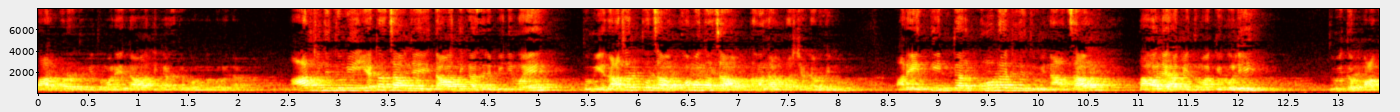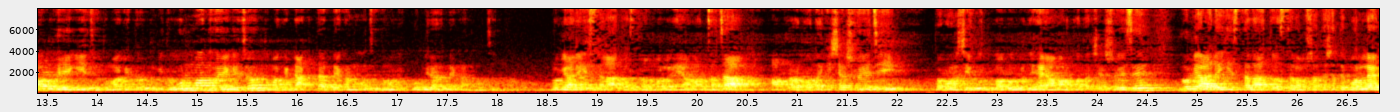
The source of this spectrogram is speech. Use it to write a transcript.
তারপরে তুমি তোমার এই দাওয়াতি কাজকে বন্ধ করে দাও। আর যদি তুমি এটা চাও যে এই দাওয়াতি কাজের বিনিময়ে তুমি রাজত্ব চাও, ক্ষমতা চাও, তাহলে আমরা সেটাও দিব। আর এই তিনটার কোনোটা যদি তুমি না চাও, তাহলে আমি তোমাকে বলি, তুমি তো পাগল হয়ে গিয়েছো, তোমাকে তো তুমি তো উন্মাদ হয়ে গেছো, তোমাকে ডাক্তার দেখানো হচ্ছে তোমাকে কবিরাজ দেখানো হচ্ছে নবী আলী ইসলাম বললেন আমার চাচা, আপনার কথা কি শেষ হয়েছে? তখন সে উৎমা বলল যে হ্যাঁ আমার কথা শেষ হয়েছে। নবী আলী ইসলাম সাথে সাথে বললেন,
